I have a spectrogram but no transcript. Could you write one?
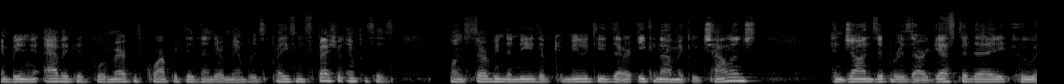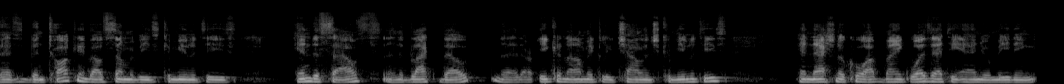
and being an advocate for America's cooperatives and their members, placing special emphasis on serving the needs of communities that are economically challenged and John Zippert is our guest today, who has been talking about some of these communities in the South and the Black Belt that are economically challenged communities. And National Co-op Bank was at the annual meeting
